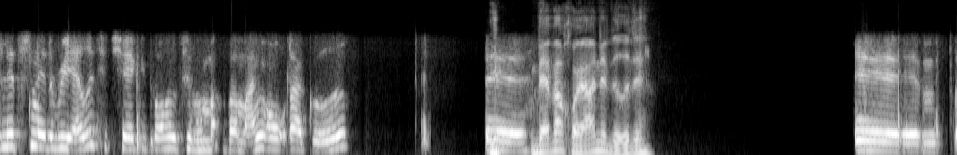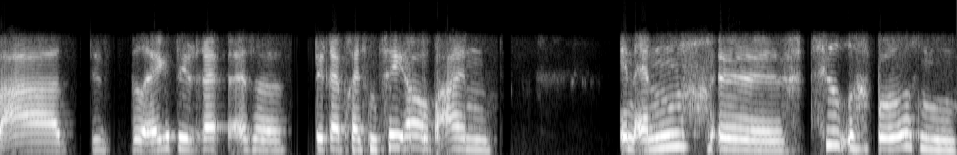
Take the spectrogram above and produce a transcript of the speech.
lidt sådan et reality check i forhold til, hvor, hvor mange år der er gået. Øh, Hvad var rørende ved det? øh, bare, det ved jeg ikke, det, re, altså, det repræsenterer jo bare en, en anden øh, tid, både sådan,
